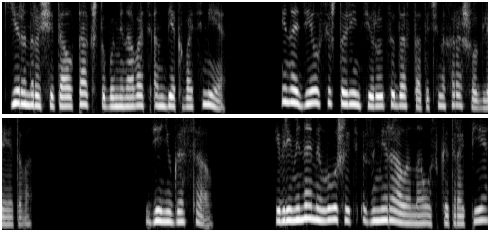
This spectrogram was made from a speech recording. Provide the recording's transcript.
Киран рассчитал так, чтобы миновать Анбек во тьме, и надеялся, что ориентируется достаточно хорошо для этого. День угасал, и временами лошадь замирала на узкой тропе,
